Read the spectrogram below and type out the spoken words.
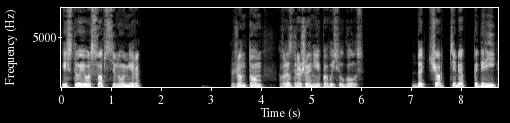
из твоего собственного мира? Жан Том в раздражении повысил голос. — Да черт тебя побери!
